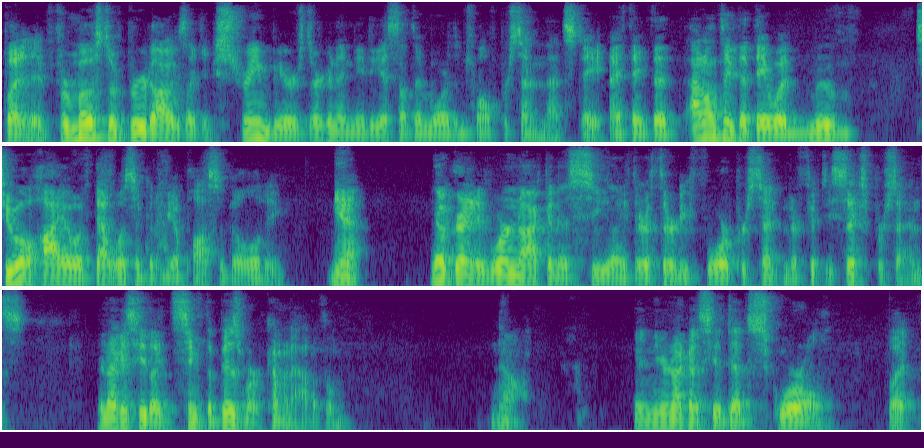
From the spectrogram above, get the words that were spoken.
But for most of BrewDog's like extreme beers, they're going to need to get something more than 12% in that state. I think that I don't think that they would move to Ohio if that wasn't going to be a possibility. yeah, Now, granted, we're not going to see like their 34% and their 56%. You're not going to see like Sink the Bismarck coming out of them, no, and you're not going to see a dead squirrel. But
